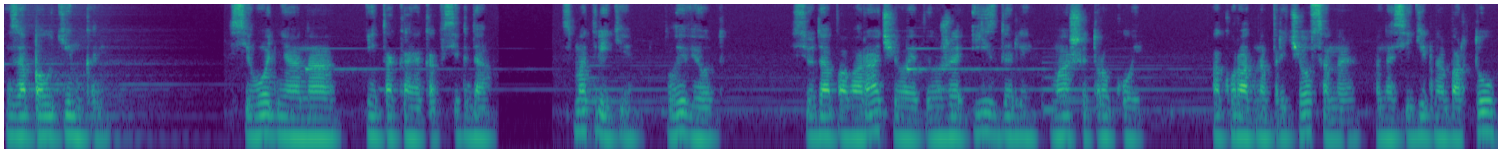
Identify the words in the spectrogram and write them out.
за паутинкой. Сегодня она не такая, как всегда. Смотрите, плывет. Сюда поворачивает и уже издали машет рукой. Аккуратно причесанная, она сидит на борту,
